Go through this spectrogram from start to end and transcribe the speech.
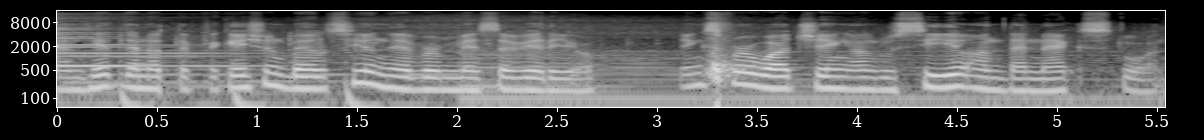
and hit the notification bell so you never miss a video. Thanks for watching and we'll see you on the next one.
